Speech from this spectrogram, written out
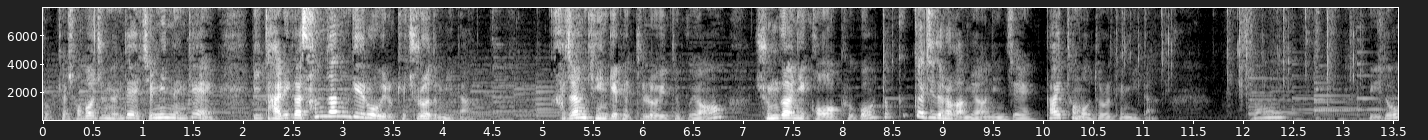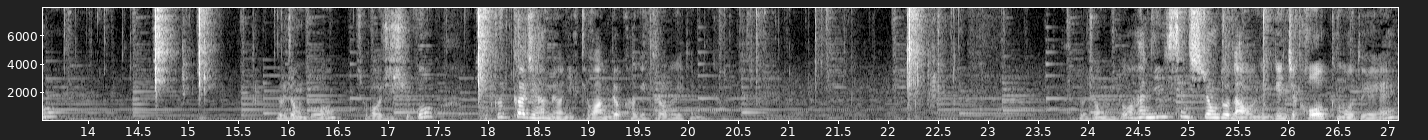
이렇게 접어주는데 재밌는 게 이 다리가 3단계로 이렇게 줄어듭니다. 가장 긴 게 배틀로이드고요. 중간이 거크고 또 끝까지 들어가면 이제 파이터 모드로 됩니다. 그래서 위도 이 정도 접어주시고 끝까지 하면 이렇게 완벽하게 들어가게 됩니다 이 정도 한 1cm 정도 나오는 게 이제 거워크 모드의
